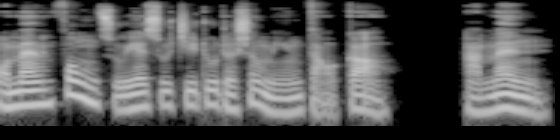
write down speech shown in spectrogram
我们奉主耶稣基督的圣名祷告，阿门。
